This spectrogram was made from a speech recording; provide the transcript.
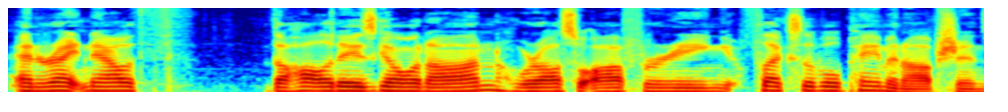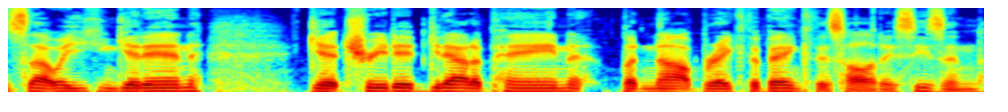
and right now with the holidays going on, we're also offering flexible payment options. So that way you can get in, get treated, get out of pain, but not break the bank this holiday season.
